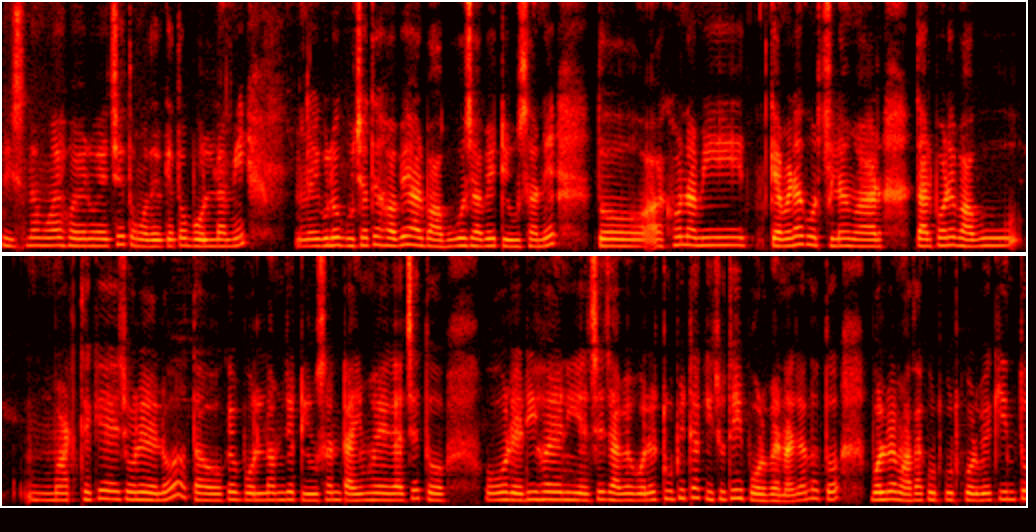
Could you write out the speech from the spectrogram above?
বিছনাময় হয়ে রয়েছে তোমাদেরকে তো বললামই। এগুলো গুছাতে হবে আর বাবুও যাবে টিউশানে। তো এখন আমি ক্যামেরা করছিলাম আর তারপরে বাবু মাঠ থেকে চলে এলো। তা ওকে বললাম যে টিউশন টাইম হয়ে গেছে তো ও রেডি হয়ে নিয়েছে, যাবে বলে। টুপিটা কিছুতেই পরবে না, জানো তো? বলবে মাথা কুটকুট করবে। কিন্তু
